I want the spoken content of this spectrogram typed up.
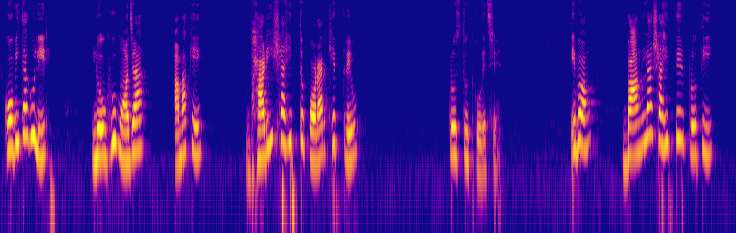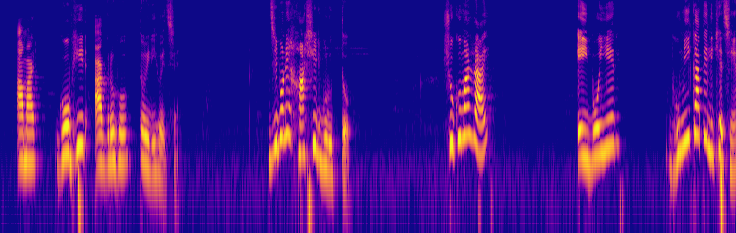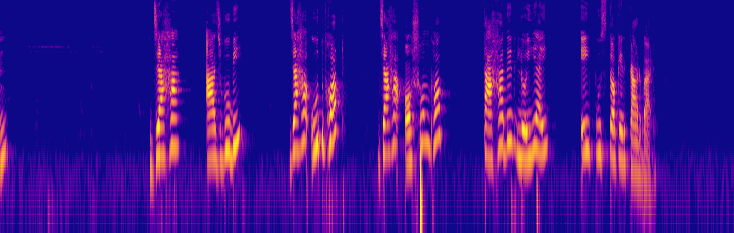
কবিতাগুলির লঘু মজা আমাকে ভারী সাহিত্য পড়ার ক্ষেত্রেও প্রস্তুত করেছে। এবং বাংলা সাহিত্যের প্রতি আমার গভীর আগ্রহ তৈরি হয়েছে। জীবনে হাসির গুরুত্ব। সুকুমার রায় এই বইয়ের ভূমিকাতে লিখেছেন, যাহা আজগুবি, যাহা উদ্ভট, যাহা অসম্ভব তাহাদের লইয়াই এই পুস্তকের কারবার।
